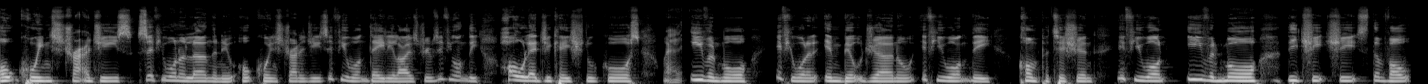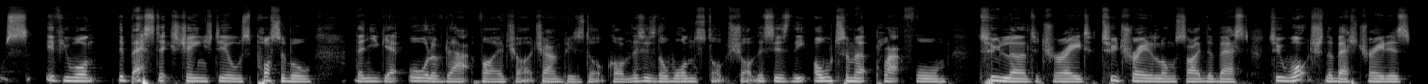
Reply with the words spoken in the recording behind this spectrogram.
altcoin strategies. So if you want to learn the new altcoin strategies, if you want daily live streams, if you want the whole educational course, well, even more, if you want an inbuilt journal, if you want the competition, if you want even more, the cheat sheets, the vaults, if you want the best exchange deals possible, then you get all of that via chartchampions.com. This is the one stop shop. This is the ultimate platform to learn to trade, to trade alongside the best, to watch the best traders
